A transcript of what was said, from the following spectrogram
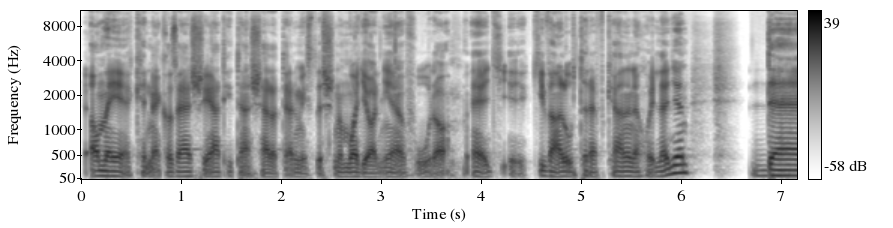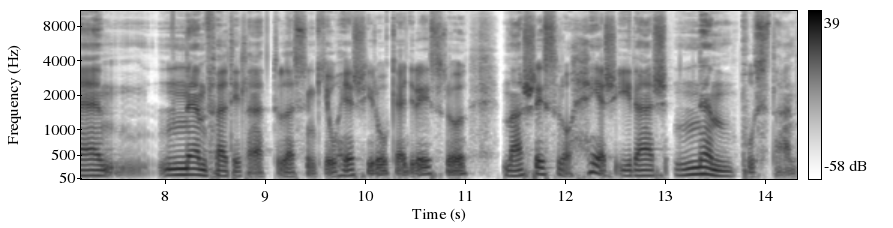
amelyeknek az elsajátítására természetesen a magyar nyelvóra egy kiváló terep kellene, hogy legyen, de nem feltétlenül leszünk jó helyesírók egy részről, másrésztről a helyes írás nem pusztán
